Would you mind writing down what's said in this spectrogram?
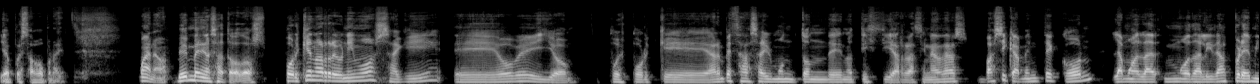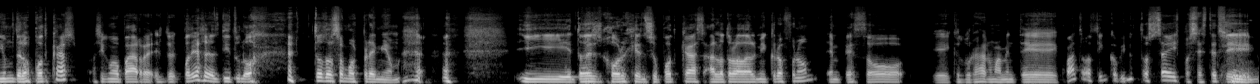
Ya pues algo por ahí. Bueno, bienvenidos a todos. ¿Por qué nos reunimos aquí, eh, Ove y yo? Pues porque han empezado a salir un montón de noticias relacionadas básicamente con la moda- modalidad premium de los podcasts, así como para... Podría ser el título, todos somos premium. y entonces Jorge en su podcast al otro lado del micrófono empezó, eh, que dura normalmente cuatro o cinco minutos, seis, pues este te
